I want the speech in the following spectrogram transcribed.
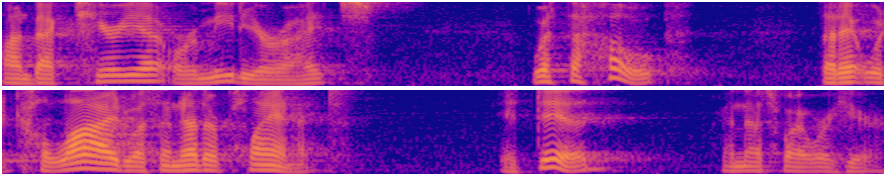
on bacteria or meteorites with the hope that it would collide with another planet. It did, and that's why we're here.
